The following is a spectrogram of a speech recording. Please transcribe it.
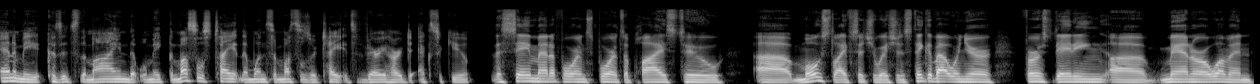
enemy because it's the mind that will make the muscles tight. And then once the muscles are tight, it's very hard to execute. the same metaphor in sports applies to uh, most life situations. Think about when you're first dating a man or a woman,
